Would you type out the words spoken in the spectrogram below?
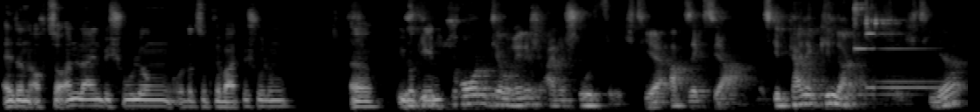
Eltern auch zur Online-Beschulung oder zur Privatbeschulung äh, übergehen. Es gibt schon theoretisch eine Schulpflicht hier ab sechs Jahren. Es gibt keine Kindergartenpflicht hier.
